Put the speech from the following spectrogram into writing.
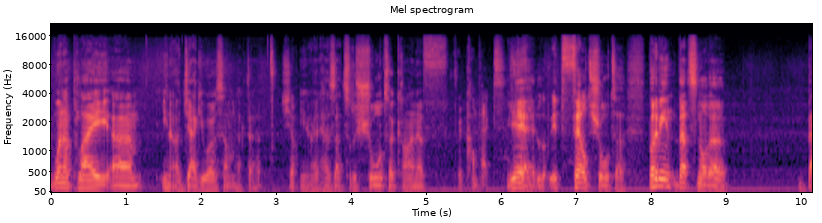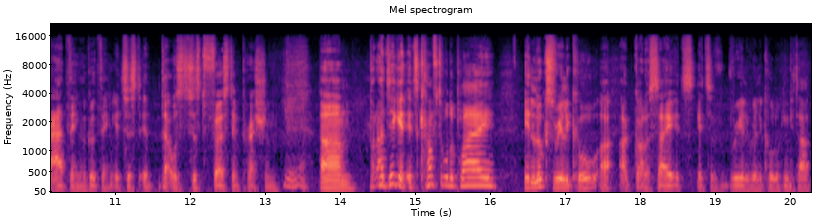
when I play, um, you know, a Jaguar or something like that. Sure. You know, it has that sort of shorter kind of Very compact. Yeah, it felt shorter, but I mean that's not a bad thing, a good thing. It's just it, that was just first impression. Yeah. Um, but I dig it. It's comfortable to play. It looks really cool. I, I gotta say, it's it's a really really cool looking guitar.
